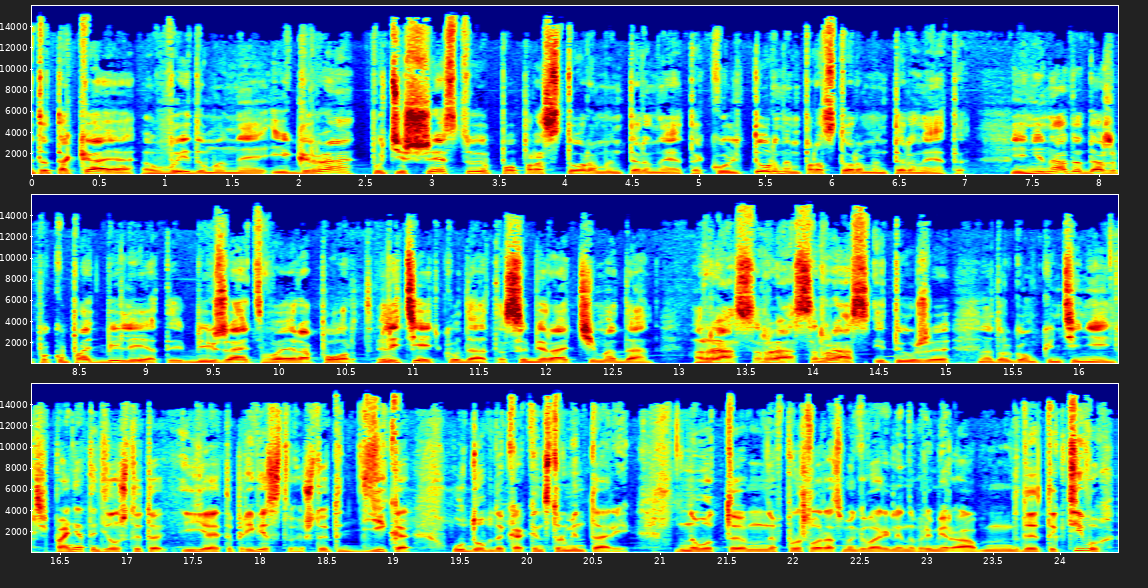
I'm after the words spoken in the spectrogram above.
это такая выдуманная игра путешествую по просторам интернета, культурным просторам интернета. И не надо даже покупать билеты, бежать в аэропорт, лететь куда-то, собирать чемодан. Раз, раз, раз, и ты уже на другом континенте. Понятное дело, что это я это приветствую, что это дико удобно как инструментарий. Но вот э, в прошлый раз мы говорили, например, о детективах.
